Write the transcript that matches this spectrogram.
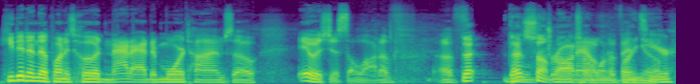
he did end up on his hood and that added more time. So it was just a lot of, of That that's something else I want to bring up. here.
